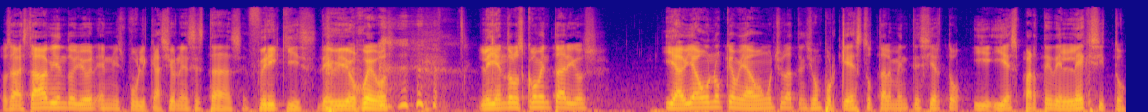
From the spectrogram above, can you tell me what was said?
O sea, estaba viendo yo en, en mis publicaciones estas frikis de videojuegos, leyendo los comentarios, y había uno que me llamó mucho la atención porque es totalmente cierto y, y es parte del éxito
